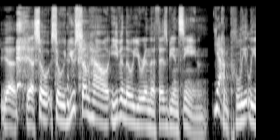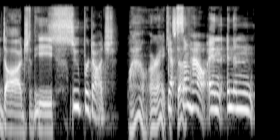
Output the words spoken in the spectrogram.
yes, yeah. So so you somehow, even though you were in the thespian scene, yeah. completely dodged the super dodged. Wow. All right. Yeah, somehow, and and then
